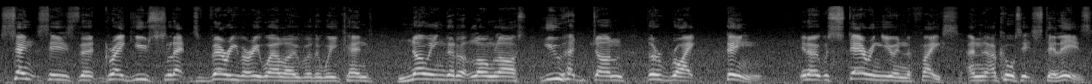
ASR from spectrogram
sense is that Greg, you slept very, very well over the weekend, knowing that at long last you had done the right thing you know, it was staring you in the face, and of course it still is.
